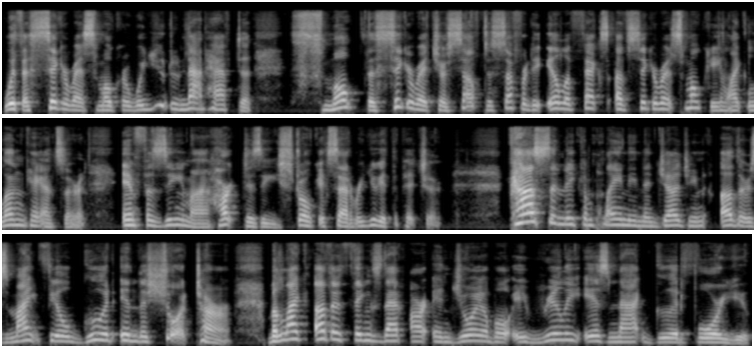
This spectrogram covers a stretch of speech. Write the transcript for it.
with a cigarette smoker where you do not have to smoke the cigarette yourself to suffer the ill effects of cigarette smoking like lung cancer, emphysema, heart disease, stroke, etc. You get the picture. Constantly complaining and judging others might feel good in the short term, but like other things that are enjoyable, it really is not good for you.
